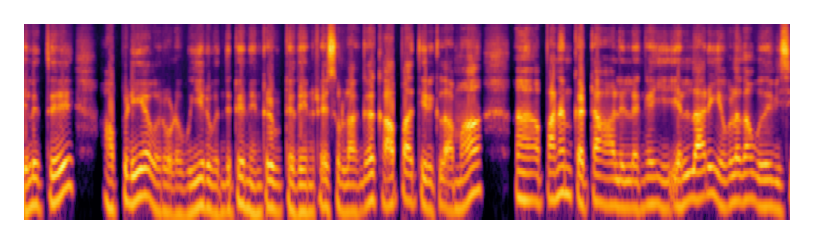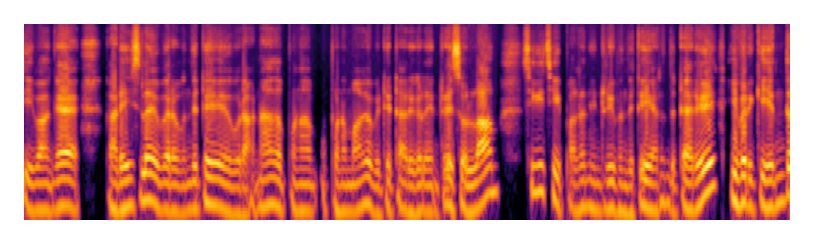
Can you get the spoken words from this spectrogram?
இழுத்து அப்படியே அவரோட உயிர் வந்துட்டு நின்று விட்டது என்றே சொல்லாங்க. காப்பாற்றிருக்கலாமா பணம் கட்ட ஆள் இல்லைங்க. எல்லாரும் எவ்வளோதான் உதவி செய்வாங்க? கடைசியில் இவரை வந்துட்டு ஒரு அநாத பண பணமாக விட்டுட்டார்கள் என்றே சொல்லலாம் சிகிச்சை பலனின்றி வந்துட்டு இறந்துட்டாரு. இவருக்கு எந்த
